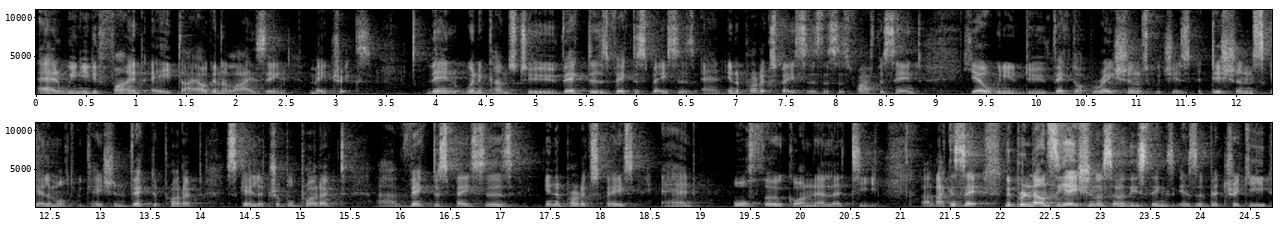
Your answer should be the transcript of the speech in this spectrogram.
and we need to find a diagonalizing matrix. Then when it comes to vectors, vector spaces, and inner product spaces, this is 5%. Here we need to do vector operations, which is addition, scalar multiplication, vector product, scalar triple product, uh, vector spaces, inner product space, and orthogonality. Uh, like I say, the pronunciation of some of these things is a bit tricky,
